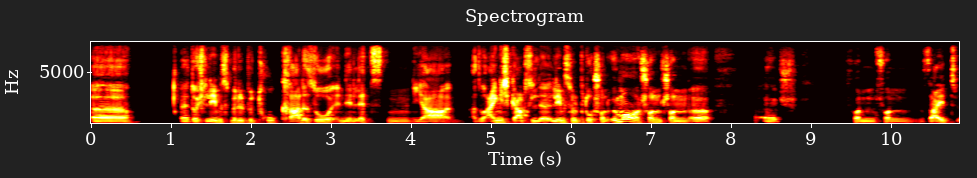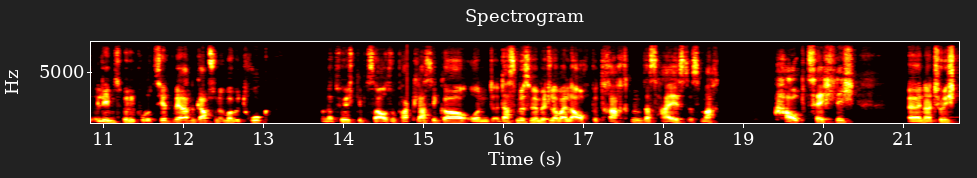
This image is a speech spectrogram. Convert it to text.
äh, äh durch Lebensmittelbetrug, gerade so in den letzten Jahren. Also eigentlich gab es Lebensmittelbetrug schon immer, schon, schon, äh, äh, schon, schon seit Lebensmittel produziert werden, gab es schon immer Betrug. Und natürlich gibt es da auch so ein paar Klassiker und das müssen wir mittlerweile auch betrachten. Das heißt, es macht hauptsächlich äh, natürlich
